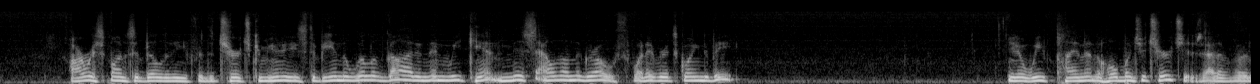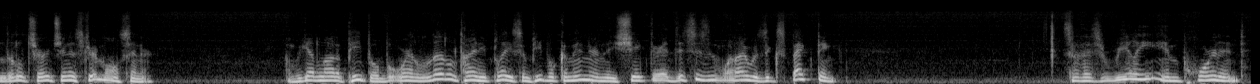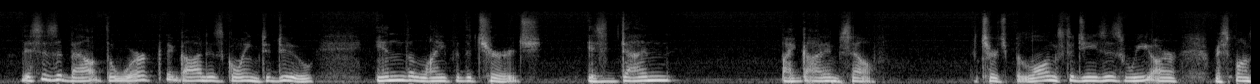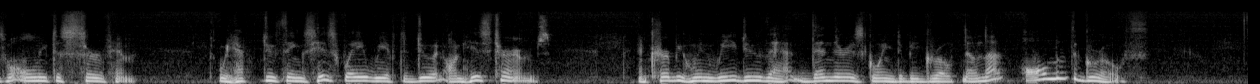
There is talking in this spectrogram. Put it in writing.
Our responsibility for the church community is to be in the will of God, and then we can't miss out on the growth, whatever it's going to be. You know, we've planted a whole bunch of churches out of a little church in a strip mall center. And we got a lot of people, but we're in a little tiny place, and people come in there and they shake their head. This isn't what I was expecting. So that's really important. This is about the work that God is going to do in the life of the church is done by God himself. The church belongs to Jesus. We are responsible only to serve him. We have to do things his way. We have to do it on his terms. And Kirby, when we do that, then there is going to be growth. Now, not all of the growth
